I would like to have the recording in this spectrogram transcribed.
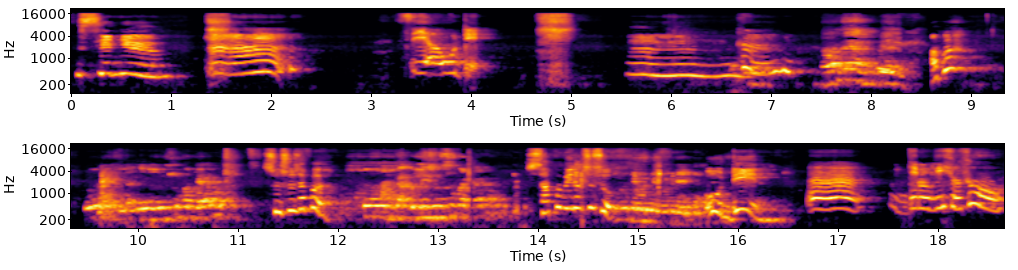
Kesiannya. Hmm. Udin. Hmm. Yang Udin? Apa? Nak minum susu siapa? Oh, nak beli susu makan? Siapa minum susu? Udin, Udin, Udin. Udin. Hmm. Beli susu.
